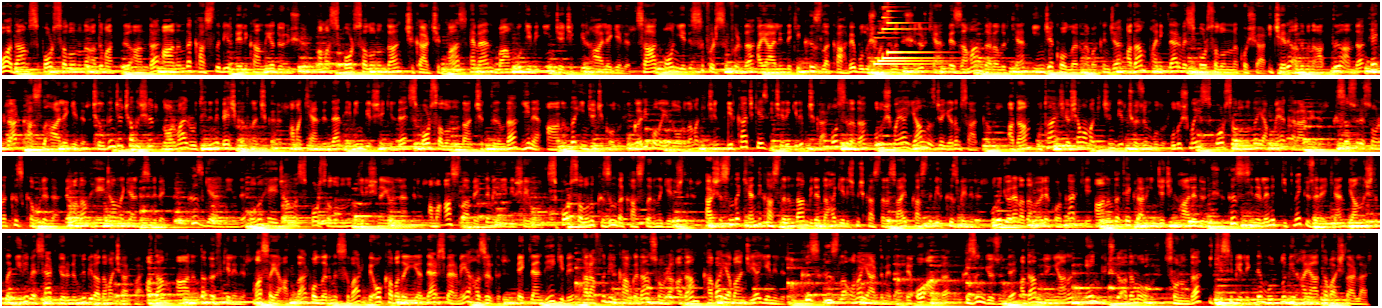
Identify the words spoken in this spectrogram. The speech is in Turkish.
Bu adam spor salonuna adım attığı anda anında kaslı bir delikanlıya dönüşür. Ama spor salonundan çıkar çıkmaz hemen bambu gibi incecik bir hale gelir. Saat 17.00'da hayalindeki kızla kahve buluşmasını düşünürken ve zaman daralırken ince kollarına bakınca adam panikler ve spor salonuna koşar. İçeri adımını attığı anda tekrar kaslı hale gelir. Çılgınca çalışır, normal rutinini 5 katına çıkarır. Ama kendinden emin bir şekilde spor salonundan çıktığında yine anında incecik olur. Bu garip olayı doğrulamak için birkaç kez içeri girip çıkar. O sırada buluşmaya yalnızca yarım saat kalır. Adam utanç yaşamamak için bir çözüm bulur. Buluşmayı spor salonunda yapmaya karar verir. Kısa süre sonra kız kabul eder ve adam heyecanla gelmesini bekler. Kız geldiğinde onu heyecanla spor salonunun girişine yönlendirir. Ama asla beklemediği bir şey olur. Spor salonu kızın da kaslarını geliştirir. Karşısında kendi kaslarından bile daha gelişmiş kaslara sahip kaslı bir kız belirir. Bunu gören adam öyle korkar ki anında tekrar incecik hale dönüşür. Kız sinirlenip gitmek üzereyken yanlışlıkla iri ve sert görünümlü bir adama çarpar. Adam anında öfkelenir. Masaya atlar, kollarını sıvar ve o kabadayıya ders vermeye hazırdır. Beklendiği gibi taraflı bir kavgadan sonra adam kaba yabancıya yenilir. Kız hızla ona yardım eder ve o anda kızın gözünde adam dünyanın en güçlü adamı olur. Sonunda ikisi birlikte mutlu bir hayata başlarlar.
